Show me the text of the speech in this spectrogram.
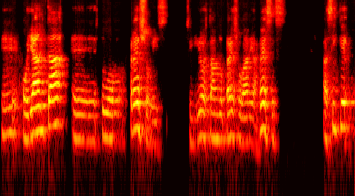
Eh, Ollanta eh, estuvo preso y siguió estando preso varias veces. Así que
